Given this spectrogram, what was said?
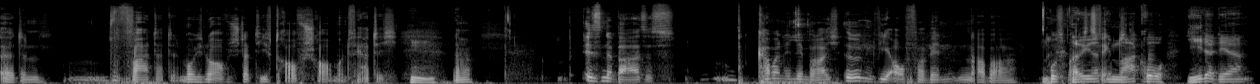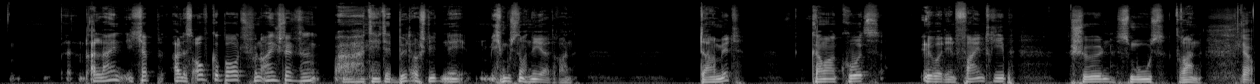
Äh, dann war das, dann muss ich nur auf ein Stativ draufschrauben und fertig. Hm. Ja. Ist eine Basis kann man in dem Bereich irgendwie auch verwenden, aber muss man nicht Im Makro, jeder, der allein, ich habe alles aufgebaut, schon eingestellt, ah, nee, der Bildausschnitt, nee, ich muss noch näher dran. Damit kann man kurz über den Feintrieb schön smooth dran. Ja.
